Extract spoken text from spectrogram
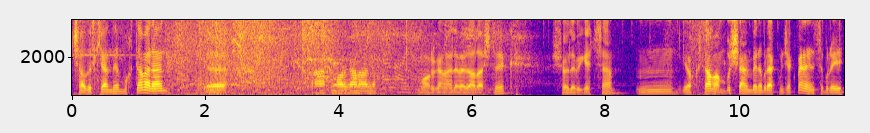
Çalırken de muhtemelen e, Ah Morgan öldü. Morgana ile vedalaştık. Şöyle bir geçsem. Hmm, yok tamam bu şen beni bırakmayacak. Ben en iyisi burayı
